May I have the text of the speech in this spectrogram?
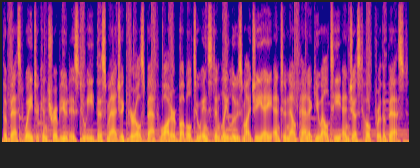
the best way to contribute is to eat this magic girl's bathwater bubble to instantly lose my GA and to now panic ULT and just hope for the best.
